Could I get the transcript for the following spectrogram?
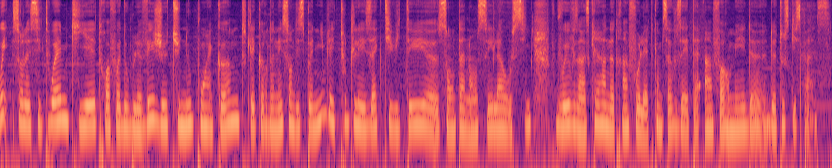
Oui, sur le site web qui est www.jetunou.com. Toutes les coordonnées sont disponibles et toutes les activités euh, sont annoncées là aussi. Vous pouvez vous inscrire à notre infolette, comme ça vous êtes informé de, tout ce qui se passe.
